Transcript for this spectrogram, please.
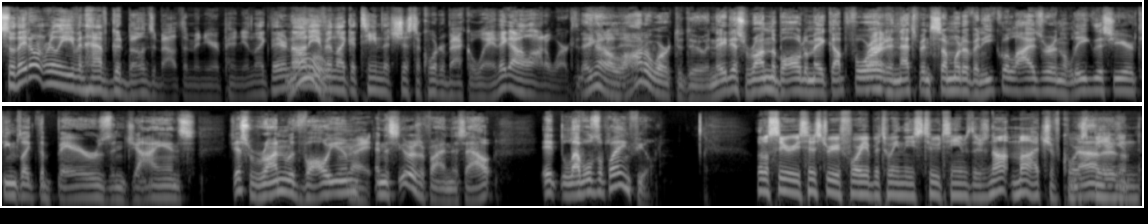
so they don't really even have good bones about them, in your opinion. Like they're not No. even like a team that's just a quarterback away. They got a lot of work. They got a lot of work to do, and they just run the ball to make up for Right. it. And that's been somewhat of an equalizer in the league this year. Teams like the Bears and Giants just run with volume, Right. and the Steelers are finding this out. It levels the playing field. Little series history for you between these two teams. There's not much, of course, No, there being in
